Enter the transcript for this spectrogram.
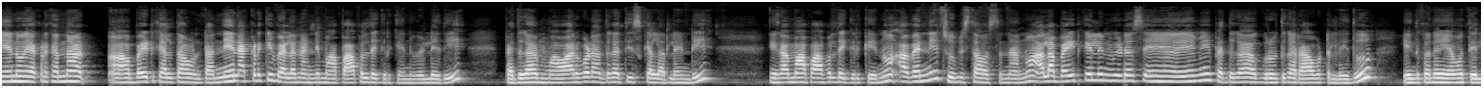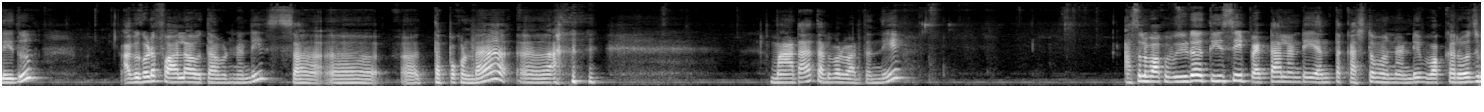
నేను ఎక్కడికన్నా బయటకు వెళ్తూ ఉంటాను. నేను ఎక్కడికి వెళ్ళనండి మా పాపల దగ్గరికేను వెళ్ళేది. పెద్దగా మా వారు కూడా అంతగా తీసుకెళ్ళర్లేండి. ఇక మా పాపల దగ్గరికేను. అవన్నీ చూపిస్తూ వస్తున్నాను. అలా బయటకు వెళ్ళిన వీడియోస్ ఏమీ పెద్దగా గ్రోత్గా రావటం లేదు ఎందుకనో ఏమో తెలియదు అవి కూడా ఫాలో అవుతూ ఉండండి. తప్పకుండా మాట తడబడి పడుతుంది. అసలు ఒక వీడియో తీసి పెట్టాలంటే ఎంత కష్టం అనండి ఒక్కరోజు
